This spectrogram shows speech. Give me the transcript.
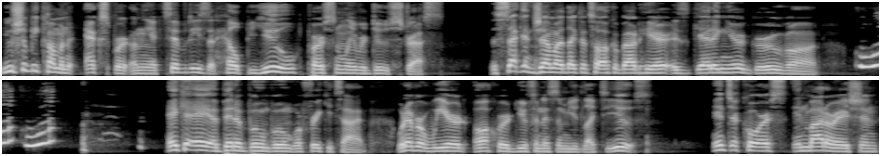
you should become an expert on the activities that help you personally reduce stress. The second gem I'd like to talk about here is getting your groove on. AKA a bit of boom boom or freaky time, whatever weird, awkward euphemism you'd like to use. Intercourse, in moderation,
